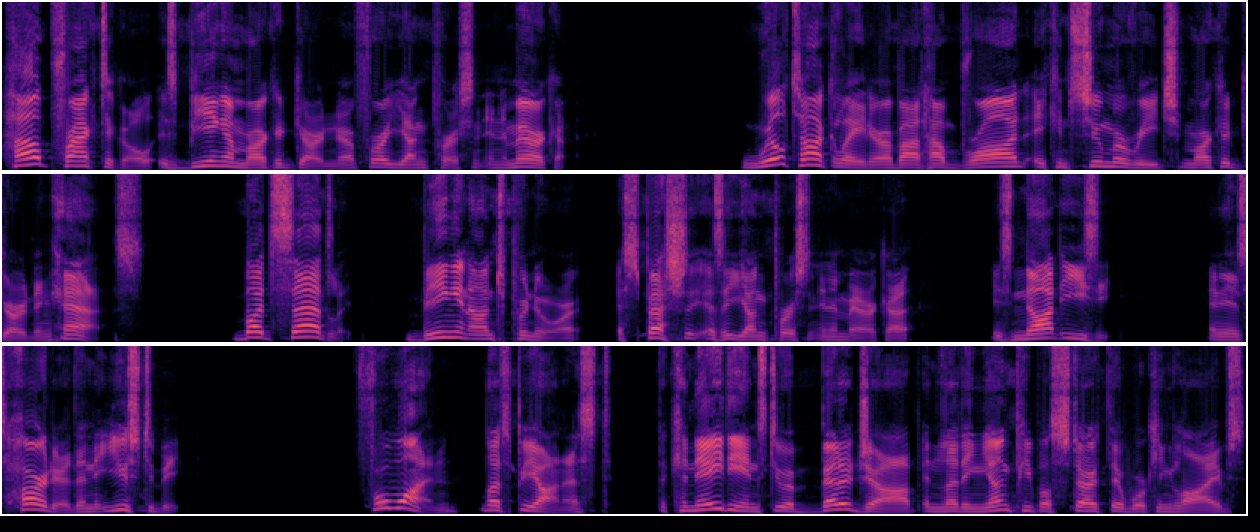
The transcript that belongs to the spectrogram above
How practical is being a market gardener for a young person in America? We'll talk later about how broad a consumer reach market gardening has. But sadly, being an entrepreneur, especially as a young person in America, is not easy and is harder than it used to be. For one, let's be honest, the Canadians do a better job in letting young people start their working lives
